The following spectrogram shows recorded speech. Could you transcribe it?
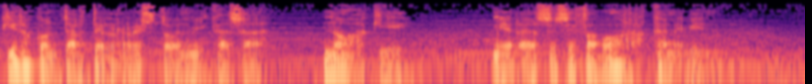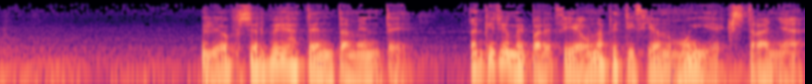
Quiero contarte el resto en mi casa, no aquí. ¿Me harás ese favor, Canevin? Le observé atentamente. Aquello me parecía una petición muy extraña.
